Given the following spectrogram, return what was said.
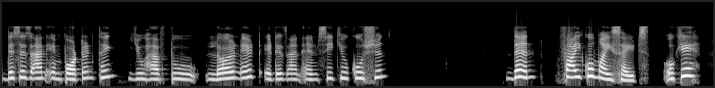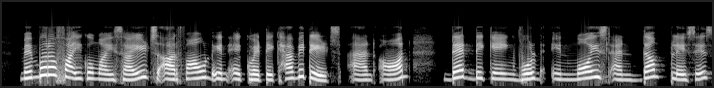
This is an important thing. You have to learn it. It is an MCQ question. Then phycomycetes. Okay. Member of phycomycetes are found in aquatic habitats and on dead decaying wood in moist and damp places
